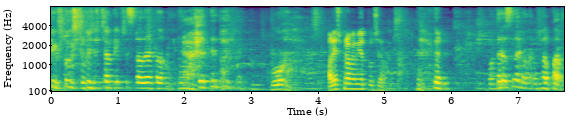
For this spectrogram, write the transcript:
Jak wpuszczę życiowie przy stole, to... Ale już prawie mi odpoczęło. Bo teraz lewo na park.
